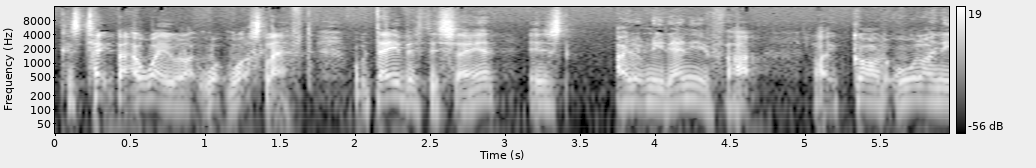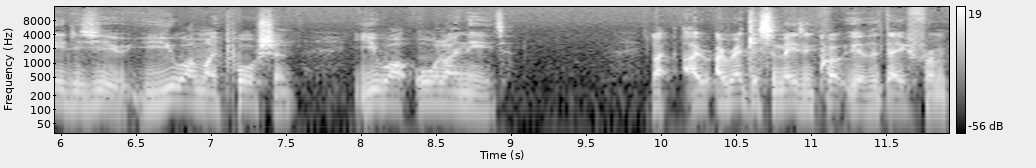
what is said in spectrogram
Because take that away, like what, what's left? What David is saying is, I don't need any of that. Like God, all I need is you. You are my portion. You are all I need. Like I, I read this amazing quote the other day from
